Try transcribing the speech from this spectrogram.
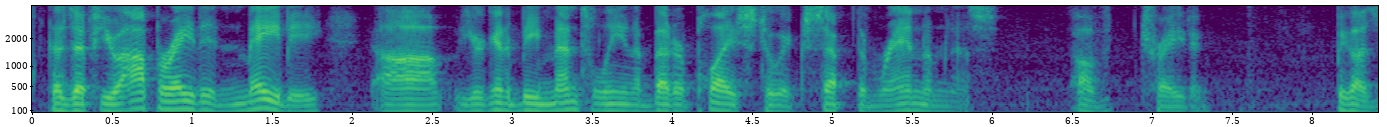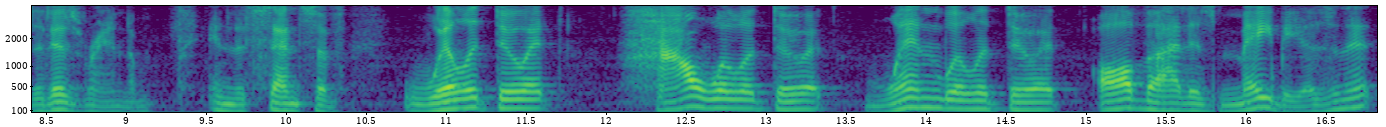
Because if you operate in maybe, uh, you're going to be mentally in a better place to accept the randomness of trading. Because it is random in the sense of will it do it? How will it do it? When will it do it? All that is maybe, isn't it?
